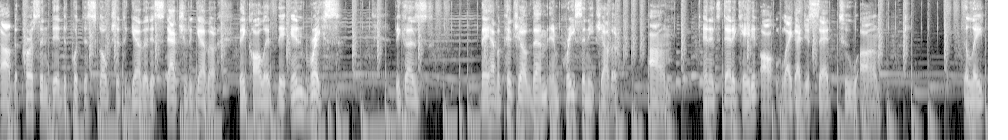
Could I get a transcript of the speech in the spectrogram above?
uh, the person did to put this sculpture together, this statue together, they call it the embrace because they have a picture of them embracing each other. Um, and it's dedicated, all like I just said, to um, the late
